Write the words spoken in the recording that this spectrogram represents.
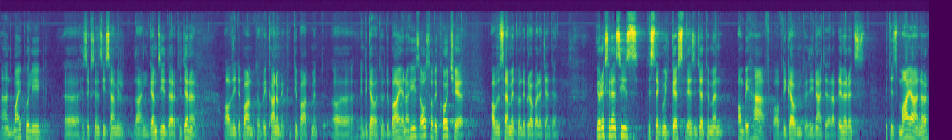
and my colleague, uh, His Excellency Samuel Lionel Gamzi, Director General of the Department of Economic Department uh, in the government of Dubai, and he's also the co-chair of the Summit on the Global Agenda. Your Excellencies, distinguished guests, ladies and gentlemen, on behalf of the government of the United Arab Emirates, it is my honor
